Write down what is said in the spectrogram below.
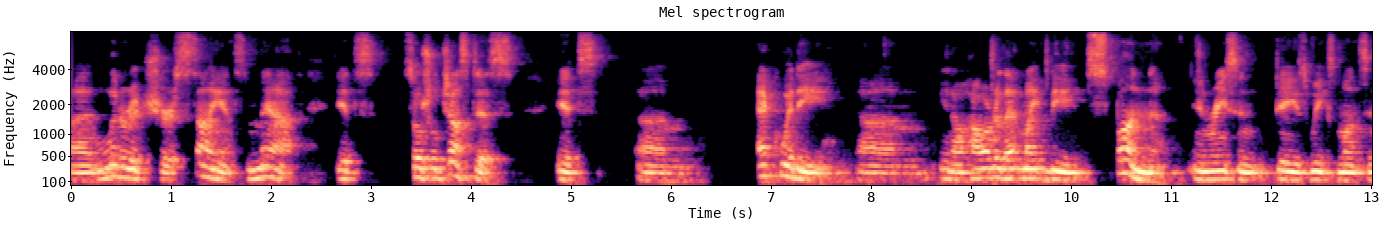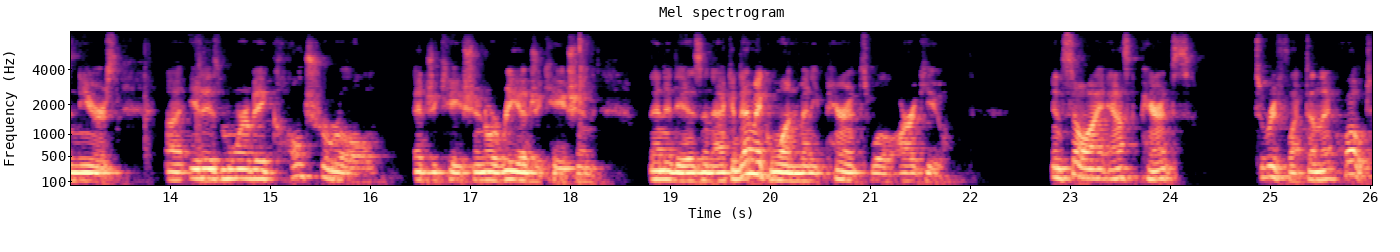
uh, literature, science, math, it's social justice, it's um, equity, um, you know, however that might be spun in recent days, weeks, months, and years. Uh, it is more of a cultural education or re education than it is an academic one, many parents will argue. And so I ask parents to reflect on that quote.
